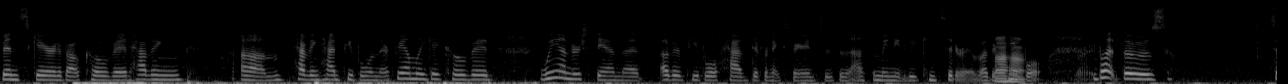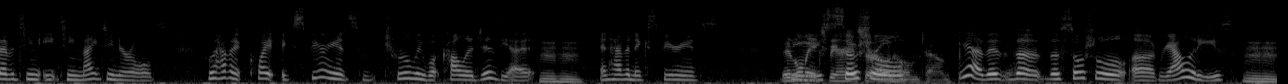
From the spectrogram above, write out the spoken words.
been scared about COVID, having um, having had people in their family get COVID, we understand that other people have different experiences than us and we need to be considerate of other Uh-huh. people. Right. But those 17, 18, 19 year olds who haven't quite experienced truly what college is yet Mm-hmm. and haven't experienced they've the only experienced their own social- hometown yeah the the, the social uh, realities Mm-hmm.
